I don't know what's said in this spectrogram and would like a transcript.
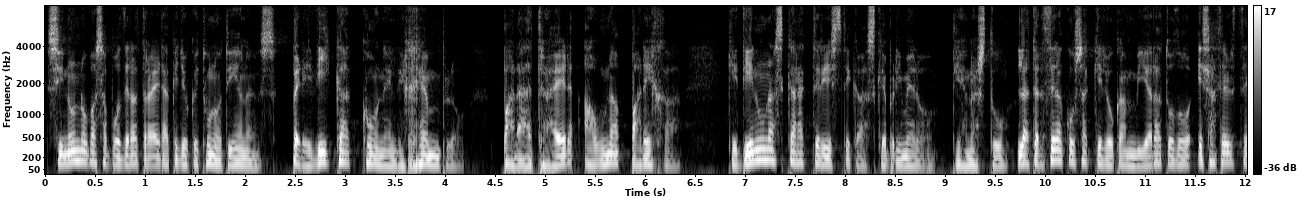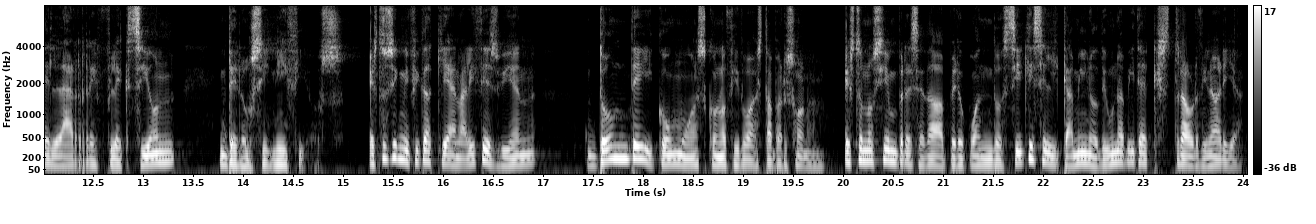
si no, no vas a poder atraer aquello que tú no tienes. Predica con el ejemplo para atraer a una pareja que tiene unas características que primero tienes tú. La tercera cosa que lo cambiará todo es hacerte la reflexión de los inicios. Esto significa que analices bien dónde y cómo has conocido a esta persona. Esto no siempre se da, pero cuando sigues el camino de una vida extraordinaria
